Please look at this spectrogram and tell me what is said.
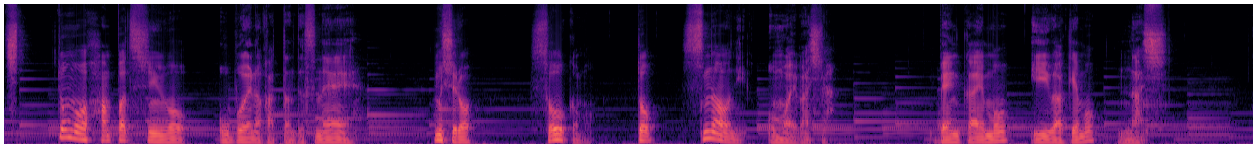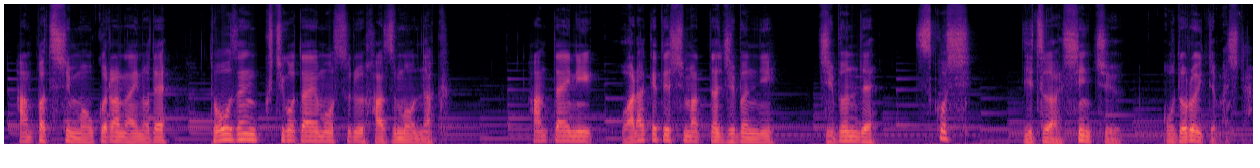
ちっとも反発心を覚えなかったんですね。むしろそうかも。素直に思いました。弁解も言い訳もなし。反発心も起こらないので当然口答えもするはずもなく反対に笑けてしまった自分に自分で少し実は心中驚いてました。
